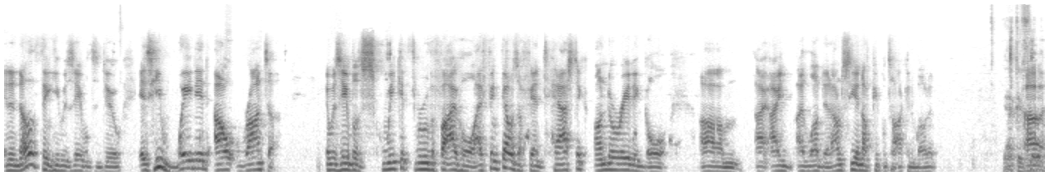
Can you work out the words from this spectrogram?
And another thing he was able to do is he waited out Raanta and was able to squeak it through the five hole. I think that was a fantastic, underrated goal. Um, I, I I loved it. I don't see enough people talking about it Yeah, because Uh,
